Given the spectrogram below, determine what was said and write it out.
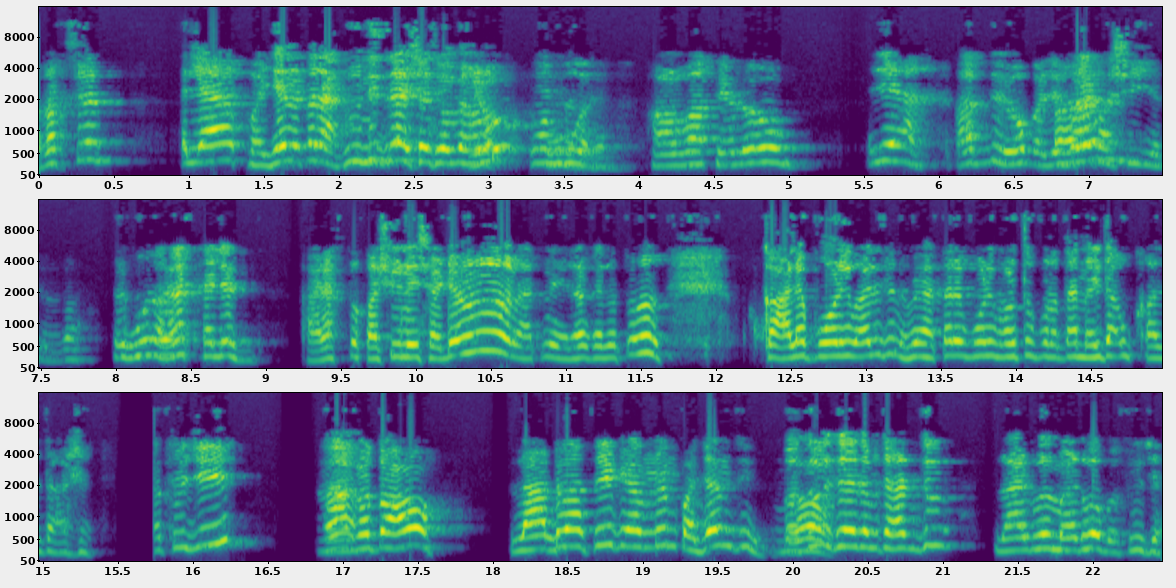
હરખ છે ને. એટલે આ ભજન અત્યારે હાડું નહીં જ રહેશે જો અમે બોલે હળવા તેડો એટલે આજ એવો ભજન પછી હરખ ખાઈ લે. હરખ તો કશું નહીં સડ્યો રાતને હેરાન કર્યો તો કાલે પોળી વાળી છે ને હવે અત્યારે પોળી વળતું પણ અત્યારે નહીં જાવું ખાલતા હશે. અતુજી આગળ તો આવો. લાડવા છે કે એમને એમ ભજન છે? બધું છે તમે હાડું લાડવા માડવા બધું છે.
